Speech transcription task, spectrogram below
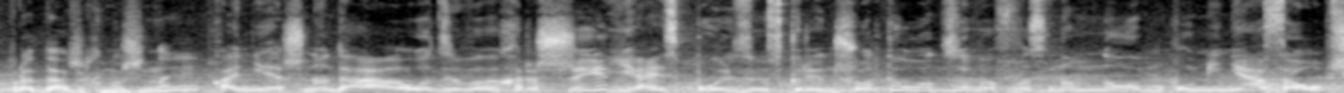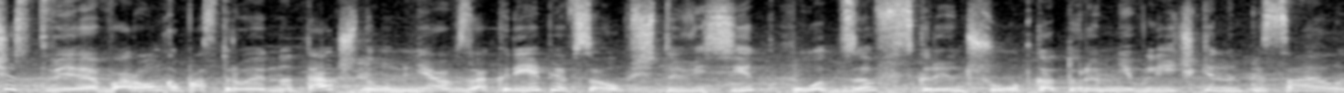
В продажах нужны? Конечно, да, отзывы хороши. Я использую скриншоты отзывов в основном. У меня в сообществе воронка построена так, что у меня в закрепе в сообществе висит отзыв, скриншот, который мне в личке написал.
